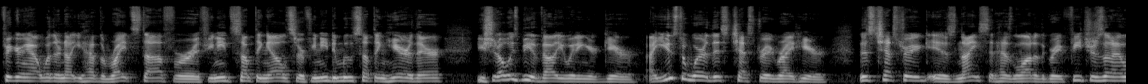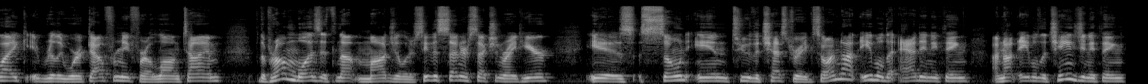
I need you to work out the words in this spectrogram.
figuring out whether or not you have the right stuff, or if you need something else, or if you need to move something here or there. You should always be evaluating your gear. I used to wear this chest rig right here. This chest rig is nice. It has a lot of the great features that I like. It really worked out for me for a long time. The problem was it's not modular. See the center section right here is sewn into the chest rig. So I'm not able to add anything. I'm not able to change anything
